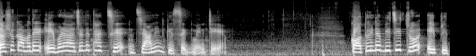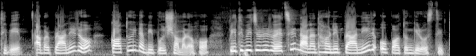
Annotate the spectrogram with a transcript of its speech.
দর্শক, আমাদের এবারে আয়োজনে থাকছে জানেন কি সেগমেন্টে। কতই না বিচিত্র এই পৃথিবী, আবার প্রাণেরও কতই না বিপুল সমারোহ। পৃথিবী জুড়ে রয়েছে নানা ধরনের প্রাণীর ও পতঙ্গের অস্তিত্ব,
